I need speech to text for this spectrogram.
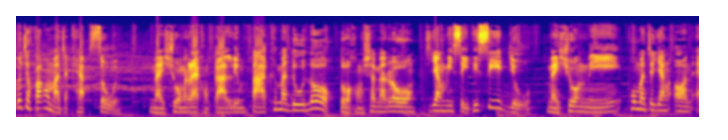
ก็จะฟักออกมาจากแคปซลในช่วงแรกของการลืมตาขึ้นมาดูโลก ตัวของชนโรงจะยังมีสีที่ซีดอยู่ ในช่วงนี้พวกมันจะยังอ่อนแอ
